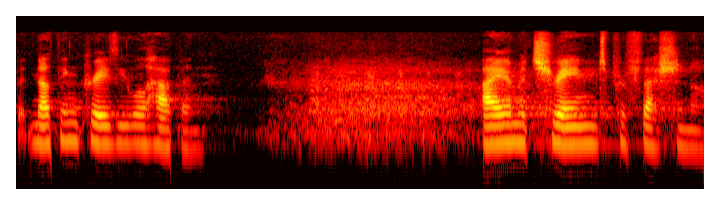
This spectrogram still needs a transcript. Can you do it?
but nothing crazy will happen. I am a trained professional.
